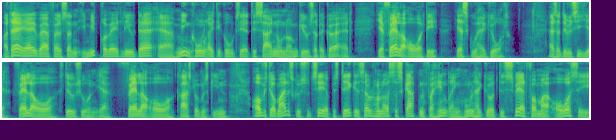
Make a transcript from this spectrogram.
Og der er jeg i hvert fald sådan, i mit privatliv, der er min kone rigtig god til at designe nogle omgivelser, der gør, at jeg falder over det, jeg skulle have gjort. Altså det vil sige, at jeg falder over støvsugeren, jeg falder over græslåmaskinen. Og hvis det var mig, der skulle sortere bestikket, så ville hun også have skabt en forhindring. Hun ville have gjort det svært for mig at overse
